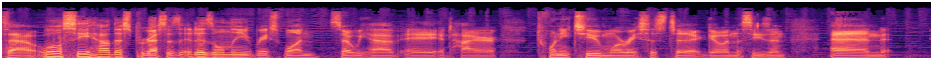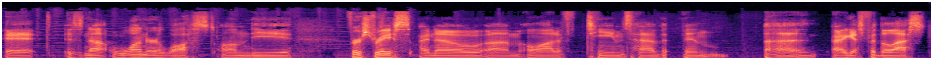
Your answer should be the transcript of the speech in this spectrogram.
So we'll see how this progresses. It is only race one, so we have a entire 22 more races to go in the season, and it is not won or lost on the first race. I know um, a lot of teams have been, uh, I guess, for the last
